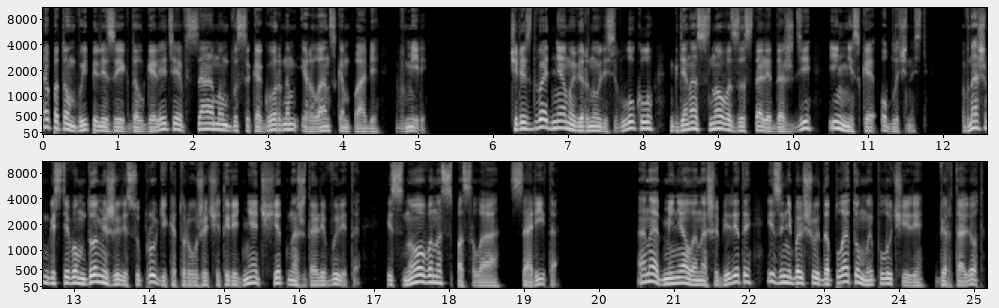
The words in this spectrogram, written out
а потом выпили за их долголетие в самом высокогорном ирландском пабе в мире. Через два дня мы вернулись в Луклу, где нас снова застали дожди и низкая облачность. В нашем гостевом доме жили супруги, которые уже четыре дня тщетно ждали вылета. И снова нас спасла Сарита. Она обменяла наши билеты, и за небольшую доплату мы получили вертолет.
